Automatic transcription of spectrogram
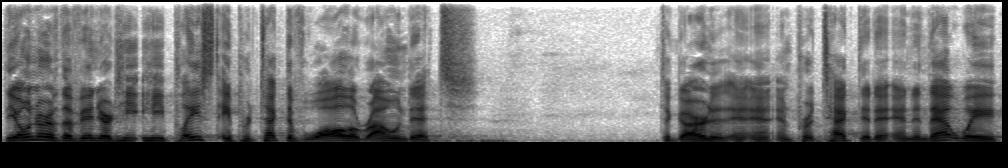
The owner of the vineyard, he, he placed a protective wall around it to guard it and, and protect it. And in that way,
